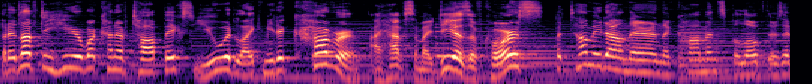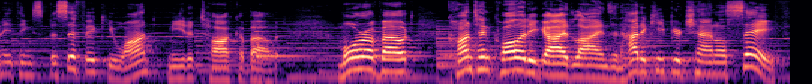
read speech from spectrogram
but I'd love to hear what kind of topics you would like me to cover. I have some ideas, of course, but tell me down there in the comments below if there's anything specific you want me to talk about. More about content quality guidelines and how to keep your channel safe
